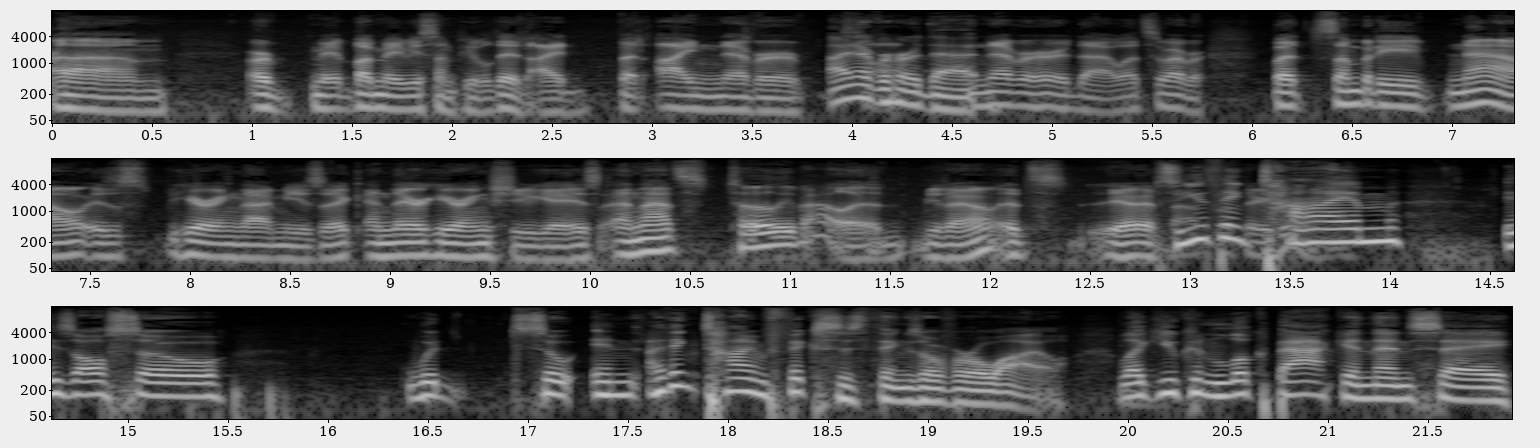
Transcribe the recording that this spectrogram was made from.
um, or but maybe some people did. I but I never I never heard that. Never heard that whatsoever. But somebody now is hearing that music and they're hearing shoegaze, and that's totally valid. You know, it's yeah. So you think time is also would so in I think time fixes things over a while. Like you can look back and then say,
